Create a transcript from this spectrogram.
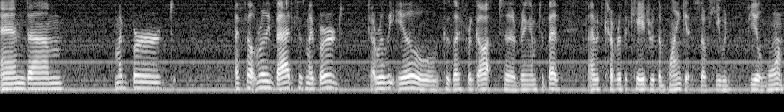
And um, my bird, I felt really bad because my bird got really ill because I forgot to bring him to bed. I would cover the cage with a blanket so he would feel warm.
